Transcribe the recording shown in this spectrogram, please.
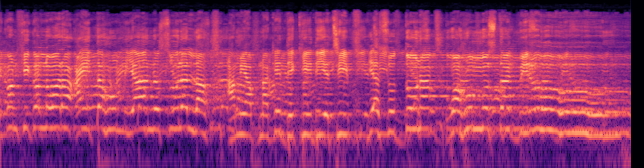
এখন কি করল ওরা? আইতাহুম, ইয়া রাসূলুল্লাহ, আমি আপনাকে দেখিয়ে দিয়েছি। ইয়াসুদ্দুনা ওয়া হুম মুস্তাকবিরুন।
